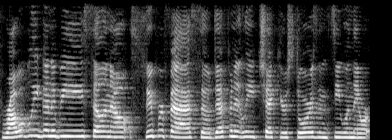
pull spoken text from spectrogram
probably going to be selling out super fast so definitely check your stores and see when they were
